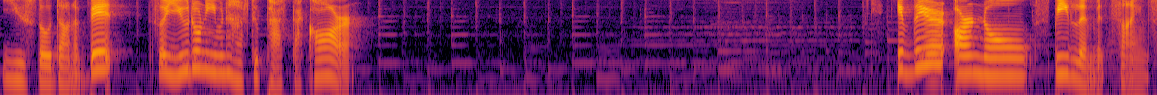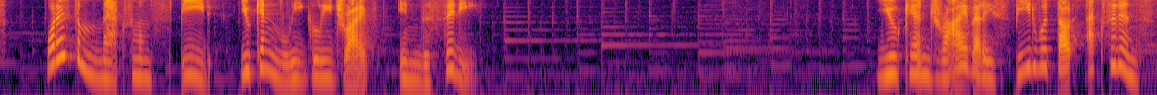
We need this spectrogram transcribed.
You slow down a bit so you don't even have to pass that car. If there are no speed limit signs, what is the maximum speed you can legally drive in the city? You can drive at a speed without accidents.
